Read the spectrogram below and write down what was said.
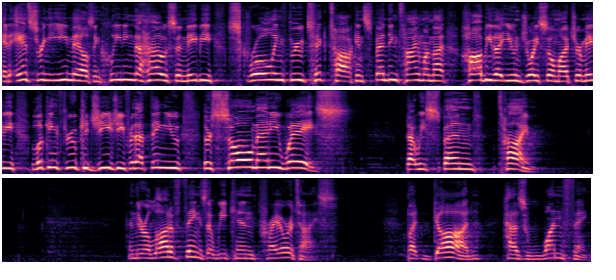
and answering emails and cleaning the house and maybe scrolling through TikTok and spending time on that hobby that you enjoy so much, or maybe looking through Kijiji for that thing you. There's so many ways that we spend time. And there are a lot of things that we can prioritize. But God has one thing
